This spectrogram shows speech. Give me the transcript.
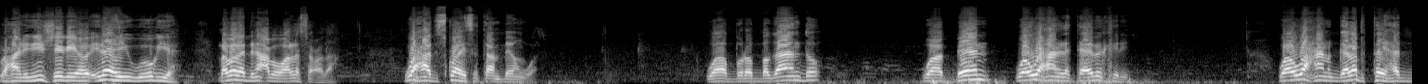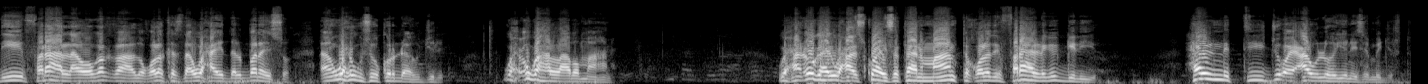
waxaan idiin sheegayaa oo ilaahay igu ogyahay labada dhinacba waa la socdaa. Waxaad isku haysataan been waa waa brobagando waa been waa waxaan la taabo karin. Waa waxaan galabtay haddii faraha looga qaado qolo kastaa waxa ay dalbanayso aan wax ugu soo kordhaahu jirin. Wax uga hallaaba maahan waxaan ogahay waxaa isku haysataan maanta qoladii faraha laga geliyo. Hal natiijo ay caawa la hoyanaysa ma jirto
